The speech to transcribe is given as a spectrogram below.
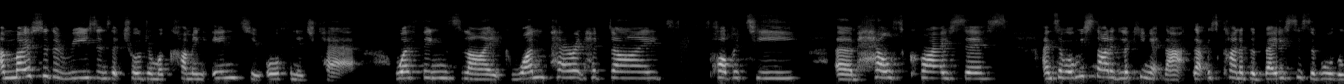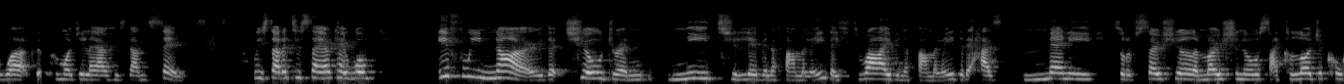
And most of the reasons that children were coming into orphanage care were things like one parent had died, poverty, um, health crisis, and so when we started looking at that, that was kind of the basis of all the work that Pamoja Leo has done since. We started to say, okay, well, if we know that children need to live in a family, they thrive in a family, that it has many sort of social, emotional, psychological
